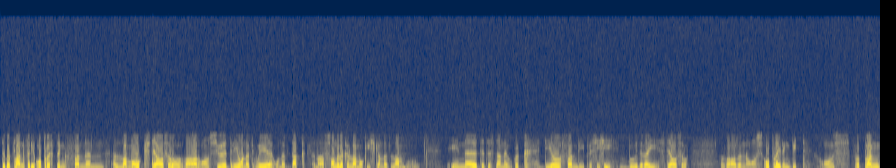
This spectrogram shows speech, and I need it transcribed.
te beplan vir die oprigting van 'n 'n lamhokstelsel waar ons so 300 oeye onder dak in afsonderlike lamhokkies kan laat lam. En uh, dit is dan nou ook deel van die presisie boerdery stelsel waarin ons opleiding bied. Ons beplan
